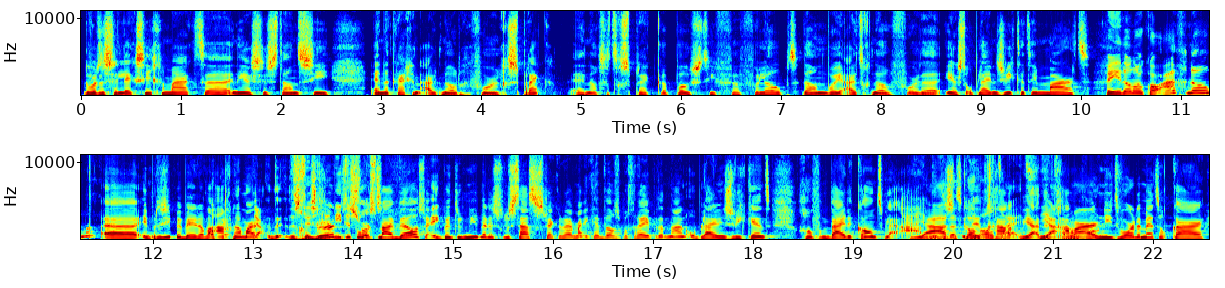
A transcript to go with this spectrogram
Er wordt een selectie gemaakt uh, in eerste instantie. En dan krijg je een uitnodiging voor een gesprek. En als het gesprek uh, positief uh, verloopt, dan word je uitgenodigd voor de eerste opleidingsweekend in maart. Ben je dan ook al aangenomen? In principe ben je dan wel aangenomen. Maar ja. Dus het het is gebeurt niet een volgens soort- mij wel. Ik ben natuurlijk niet bij de sollicitatiegesprekken bij, maar ik heb wel eens begrepen dat na een opleidingsweekend gewoon van beide kanten blijft. Ah, Ja, dit is- dat kan dit Gaat, altijd. ja, dit Ja, gaan maar- gewoon niet worden met elkaar.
